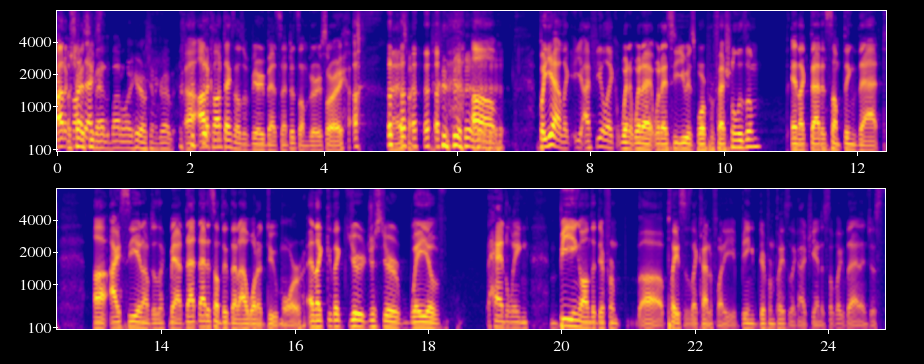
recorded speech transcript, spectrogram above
Out I of was trying to see if I context, had the bottle right here. I was gonna grab it. uh, out of context, that was a very bad sentence. I'm very sorry. Nah, that's fine. um, but yeah, like I feel like when when I when I see you, it's more professionalism, and like that is something that uh, I see, and I'm just like, man, that that is something that I want to do more, and like like your just your way of handling being on the different uh places like Kinda Funny being different places like IGN and stuff like that and just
